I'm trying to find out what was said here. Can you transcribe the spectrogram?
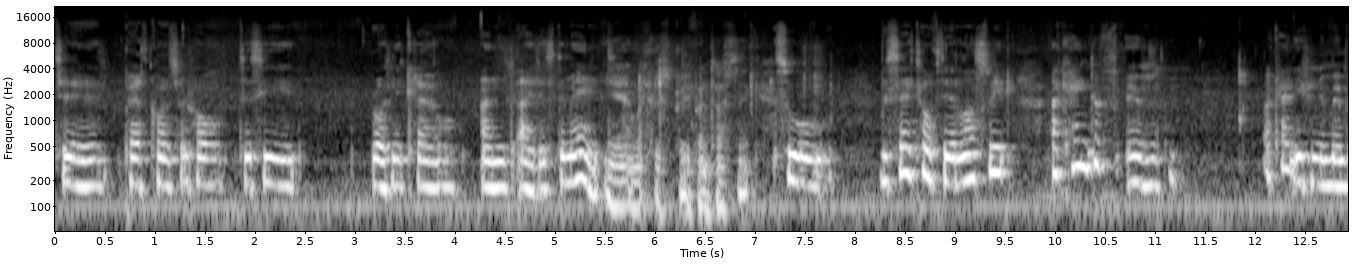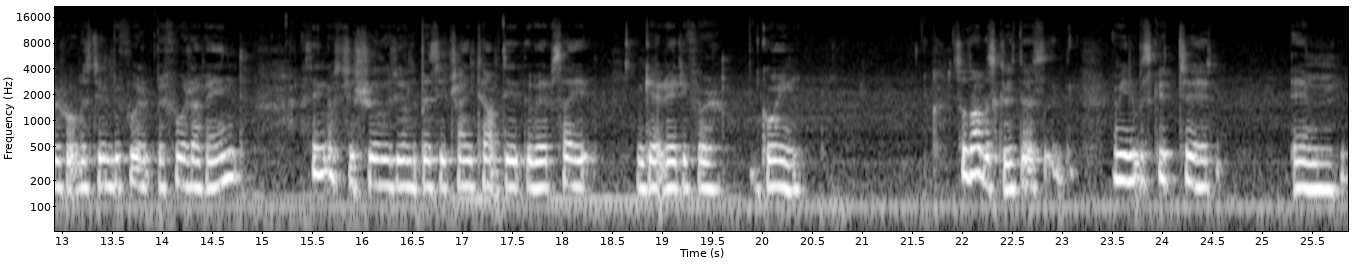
to Perth Concert Hall to see Rodney Crowell and Iris Dement. Yeah, which was pretty fantastic. So we set off there last week. I kind of, um, I can't even remember what I was doing before before I went. I think I was just really, really busy trying to update the website and get ready for going. So that was good. There's, I mean, it was good to. Um,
